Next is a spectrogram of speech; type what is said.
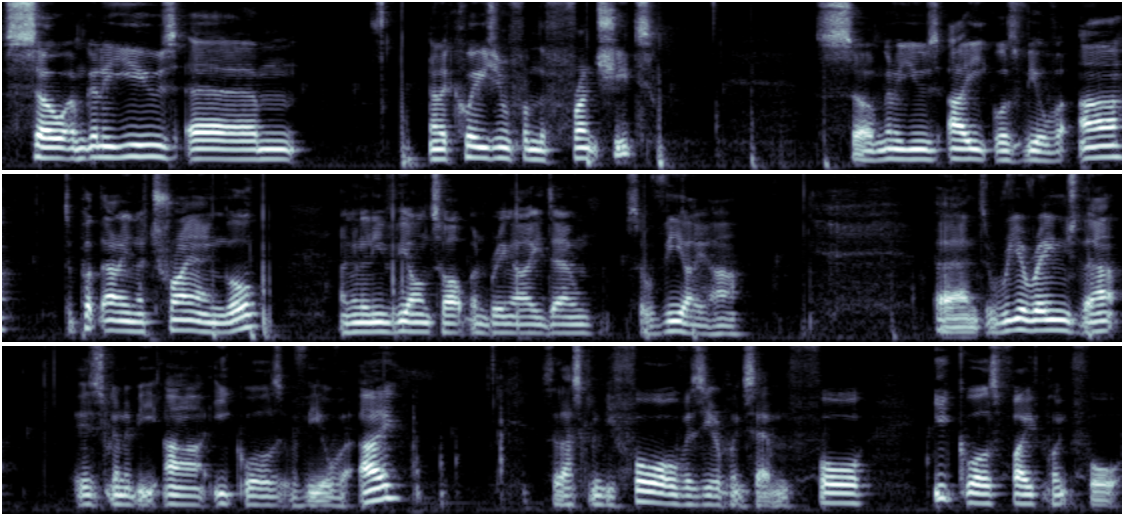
So I'm going to use um, an equation from the front sheet. So I'm going to use I equals V over R. To put that in a triangle, I'm going to leave V on top and bring I down. So VIR. And rearrange that is going to be R equals V over I. So that's going to be 4 over 0 0.74 equals 5.4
